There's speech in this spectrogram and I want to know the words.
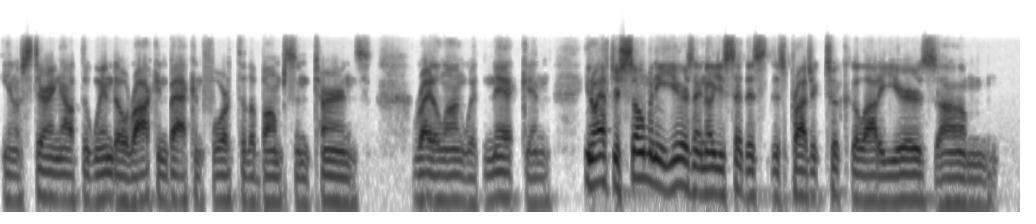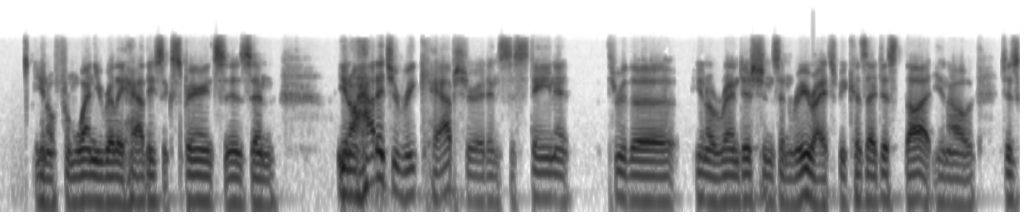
you know staring out the window rocking back and forth to the bumps and turns right along with nick. And you know after so many years i know you said this this project took a lot of years um, you know from when you really had these experiences. And you know how did you recapture it and sustain it through the you know renditions and rewrites? Because i just thought you know just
